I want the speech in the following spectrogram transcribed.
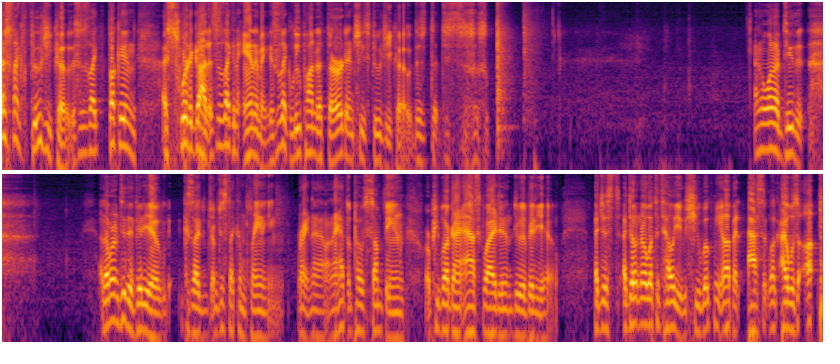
just like Fujiko. This is like fucking. I swear to God, this is like an anime. This is like Lupin the Third, and she's Fujiko. This just. I don't want to do the. I don't want to do the video because I'm just like complaining right now, and I have to post something, or people are gonna ask why I didn't do a video. I just I don't know what to tell you. She woke me up and asked. Look, I was up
